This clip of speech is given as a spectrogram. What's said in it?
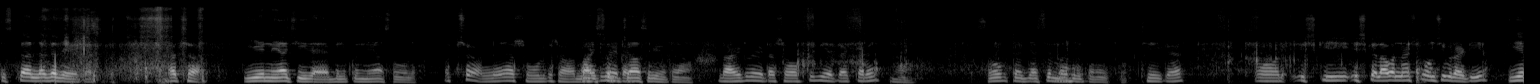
इसका अलग रेट है। अच्छा। ये नया चीज़ है बिल्कुल नया सोल अच्छा नया सोल के साथ लाइट वेट है। पचास रेट है हाँ। लाइट वेट है सॉफ्ट भी है चेक करें। सॉफ्ट है जैसे मर्ज़ी करो इसको। ठीक है। और इसकी इसके अलावा नेक्स्ट कौन सी वैरायटी है? ये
